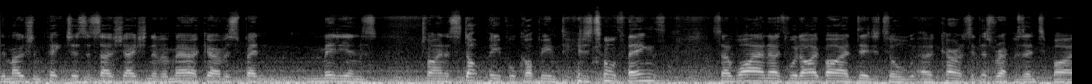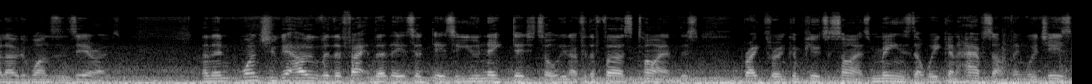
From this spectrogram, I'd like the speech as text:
the, Motion Pictures Association of America have spent millions trying to stop people copying digital things. So why on earth would I buy a digital uh, currency that's represented by a load of ones and zeros? And then once you get over the fact that it's a it's a unique digital, you know, for the first time, this breakthrough in computer science means that we can have something which is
